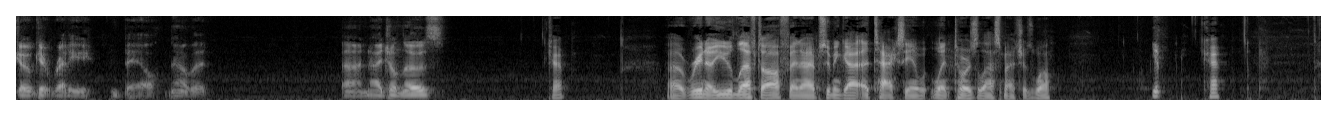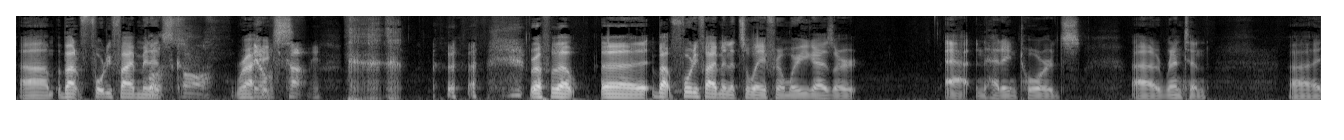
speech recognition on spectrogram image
go get ready and bail now that uh, Nigel knows. okay. Uh, Reno, you left off, and I'm assuming got a taxi and went towards the last match as well. Yep. Okay. Um, about 45 minutes. Close call. Right. They almost caught me. rough about uh, about 45 minutes away from where you guys are at and heading towards uh, Renton. Uh,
